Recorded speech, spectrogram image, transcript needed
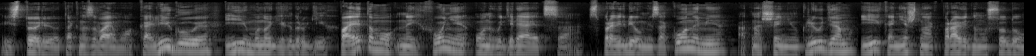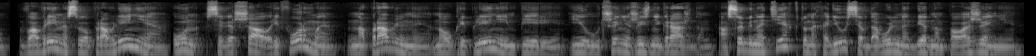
историю так называемого Калигулы и многих других. Поэтому на их фоне он выделяется справедливыми законами, отношению к людям и, конечно, к праведному суду. Во время своего правления он совершал реформы, направленные на укрепление империи и улучшение жизни граждан, особенно тех, кто находился в довольно бедном положении.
